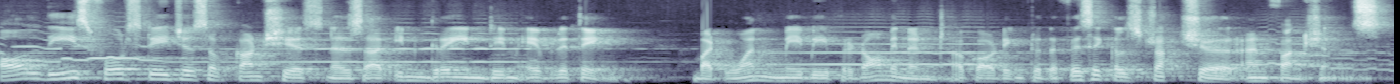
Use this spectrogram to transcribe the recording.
All these four stages of consciousness are ingrained in everything, but one may be predominant according to the physical structure and functions.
